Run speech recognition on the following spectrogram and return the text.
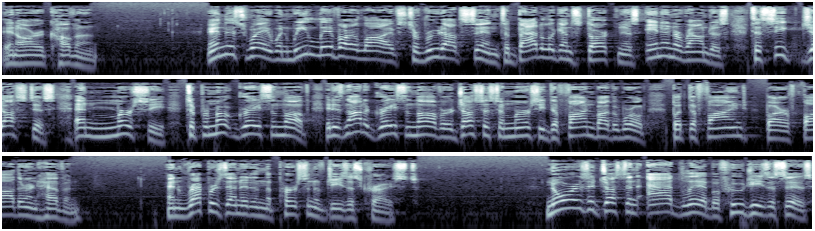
in our covenant. In this way, when we live our lives to root out sin, to battle against darkness in and around us, to seek justice and mercy, to promote grace and love, it is not a grace and love or justice and mercy defined by the world, but defined by our Father in heaven and represented in the person of Jesus Christ. Nor is it just an ad lib of who Jesus is,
